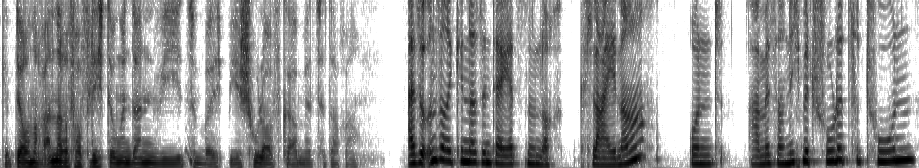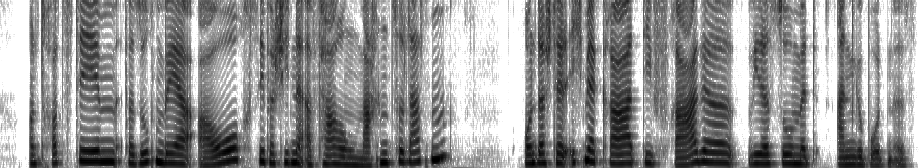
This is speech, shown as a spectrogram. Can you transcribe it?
Gibt ja auch noch andere Verpflichtungen dann, wie zum Beispiel Schulaufgaben etc. Also unsere Kinder sind ja jetzt nur noch kleiner und haben jetzt noch nicht mit Schule zu tun. Und trotzdem versuchen wir ja auch, sie verschiedene Erfahrungen machen zu lassen. Und da stelle ich mir gerade die Frage, wie das so mit Angeboten ist.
